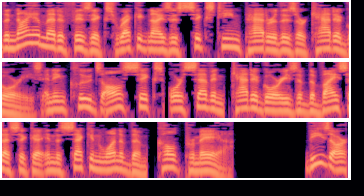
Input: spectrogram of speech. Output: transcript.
The Nyaya metaphysics recognizes 16 padarthas or categories and includes all six or seven categories of the Vaisesika in the second one of them, called Prameya. These are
